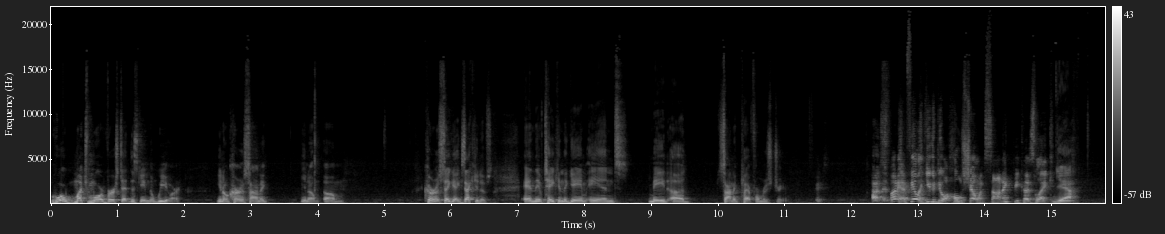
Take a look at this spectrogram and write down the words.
who are much more versed at this game than we are. You know, current Sonic, you know, um, current Sega executives, and they've taken the game and made a Sonic platformer's dream. It's funny. I feel like you could do a whole show on Sonic because like Yeah.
